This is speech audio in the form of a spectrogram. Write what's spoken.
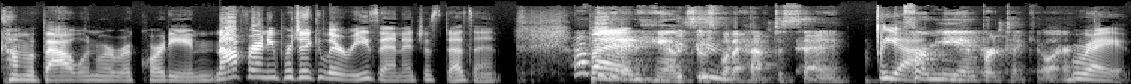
come about when we're recording. Not for any particular reason. It just doesn't. I But- it enhances what I have to say Yeah. for me in particular. Right.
